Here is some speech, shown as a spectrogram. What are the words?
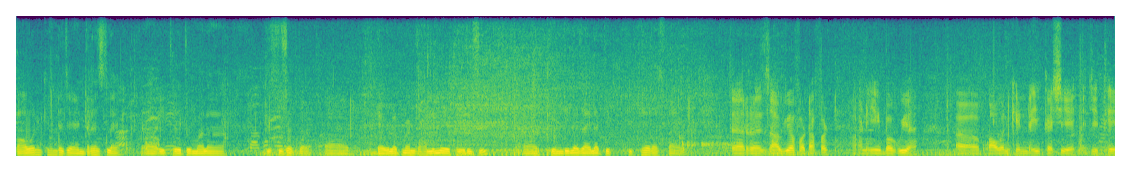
पावनखिंडच्या एंट्रन्सला आहे. इथे तुम्हाला दिसू शकतं डेव्हलपमेंट झालेली आहे थोडीशी. खिंडीला जायला ति तिथे रस्ता आहे. तर जाऊया फटाफट आणि बघूया पावनखिंड ही कशी आहे जिथे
